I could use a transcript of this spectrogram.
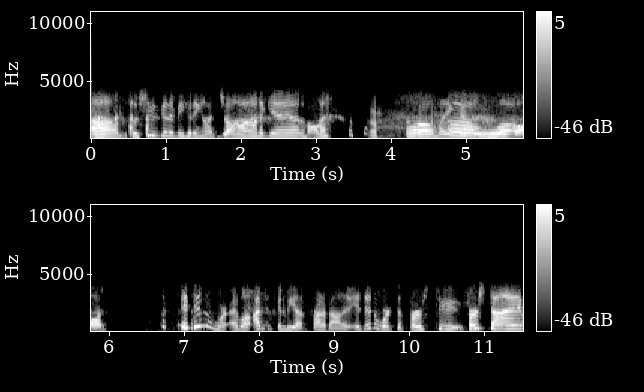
Um, so she's gonna be hitting on John again and all that. Oh my god. Oh Lord. It didn't work. Well, I'm just going to be upfront about it. It didn't work the first two first time.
